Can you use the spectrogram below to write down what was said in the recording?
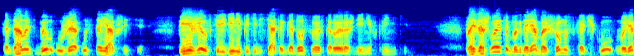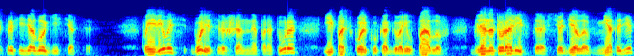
казалось, был уже устоявшийся, пережил в середине 50-х годов свое второе рождение в клинике. Произошло это благодаря большому скачку в электрофизиологии сердца, Появилась более совершенная аппаратура, и поскольку, как говорил Павлов, для натуралиста все дело в методе,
